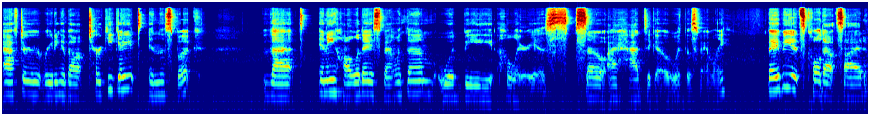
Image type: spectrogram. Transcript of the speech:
after reading about Turkeygate in this book that any holiday spent with them would be hilarious. So I had to go with this family. Baby, It's Cold Outside.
